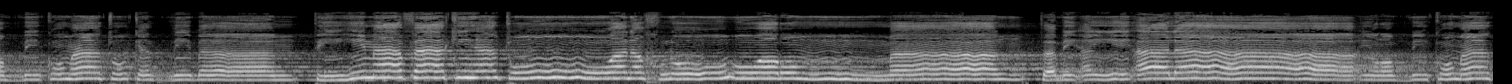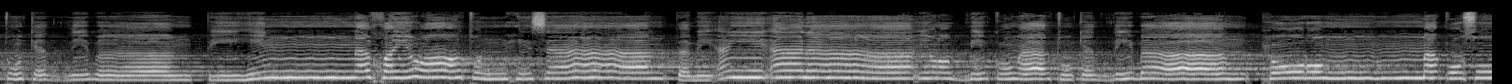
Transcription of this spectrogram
ربكما تكذبان. فيهما فاكهة ونخل ورمان. فبأي آلاء ربكما تكذبان؟ فيهن خيرات حسان. فبأي آلاء ربكما تكذبان؟ حور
